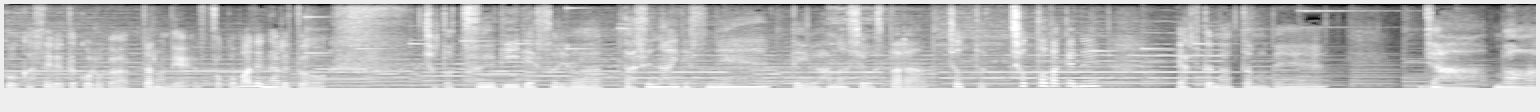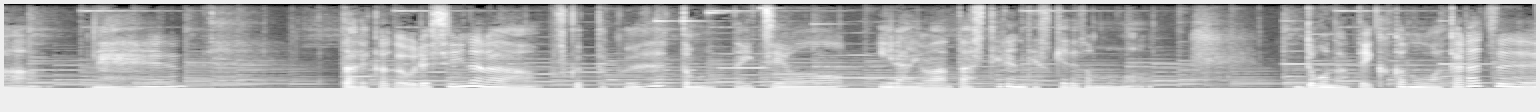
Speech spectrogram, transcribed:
動かせるところがあったのでそこまでなるとちょっと 2D でそれは出せないですねっていう話をしたらちょっとちょっとだけね安くなったので。じゃあまあね。誰かが嬉しいなら作っとくと思って一応。依頼は出してるんですけれどもどうなっていくかもわからず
